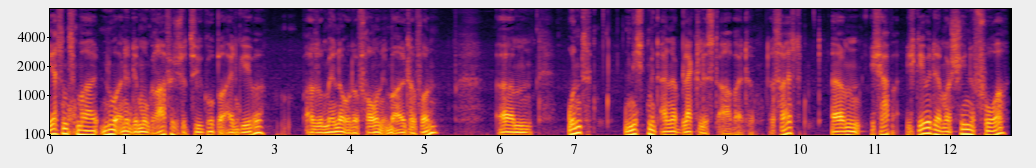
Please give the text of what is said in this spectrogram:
erstens mal nur eine demografische Zielgruppe eingebe, also Männer oder Frauen im Alter von, ähm, und nicht mit einer Blacklist arbeite. Das heißt, ähm, ich, hab, ich gebe der Maschine vor,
